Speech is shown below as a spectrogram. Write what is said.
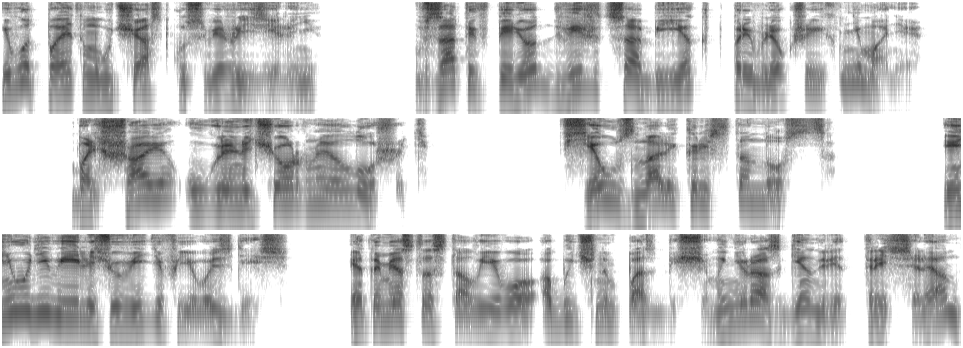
И вот по этому участку свежей зелени взад и вперед движется объект, привлекший их внимание. Большая угольно-черная лошадь. Все узнали крестоносца и не удивились, увидев его здесь. Это место стало его обычным пастбищем, и не раз Генри Тресселян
